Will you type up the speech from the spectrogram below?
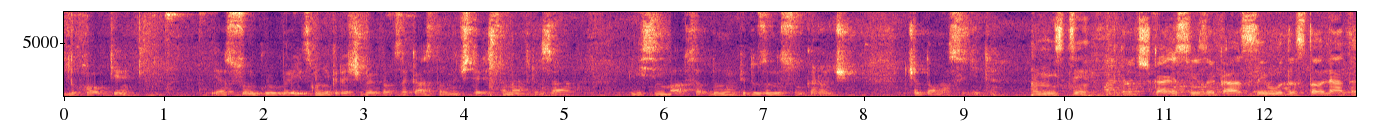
духовці, я з сумкою беріць, мені коротше, випав заказ там на 400 метрів за 8 баксів. Думаю, піду занесу. коротше. Що вдома сидіти? На місці чекаю свій заказ і буду доставляти.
